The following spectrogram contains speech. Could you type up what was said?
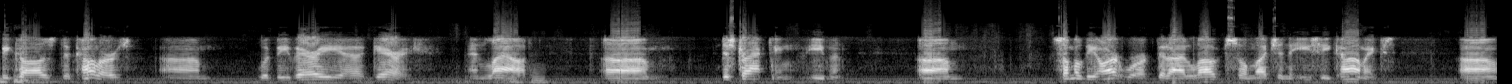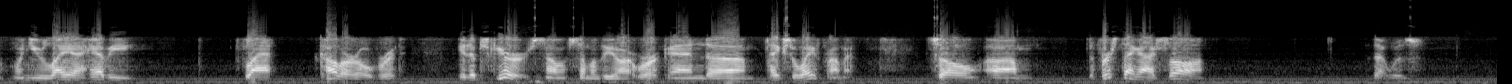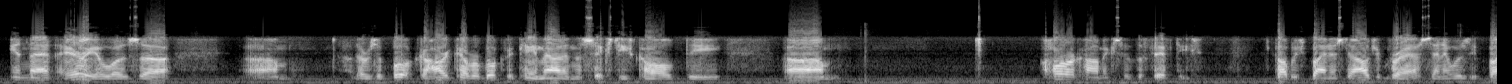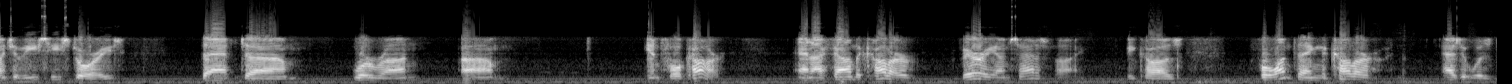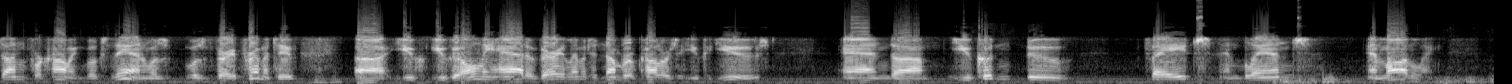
because the colors um, would be very uh, garish and loud, um, distracting even. Um, some of the artwork that I loved so much in the EC comics, uh, when you lay a heavy, flat color over it, it obscures some some of the artwork and uh, takes away from it. So um, the first thing I saw that was in that area was uh, um, there was a book, a hardcover book that came out in the '60s called the um, Horror Comics of the '50s. It's published by Nostalgia Press, and it was a bunch of EC stories that um, were run um, in full color. And I found the color very unsatisfying because, for one thing, the color as it was done for comic books then was was very primitive. Uh, you you could only had a very limited number of colors that you could use, and um, you couldn't do fades and blends and modeling.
